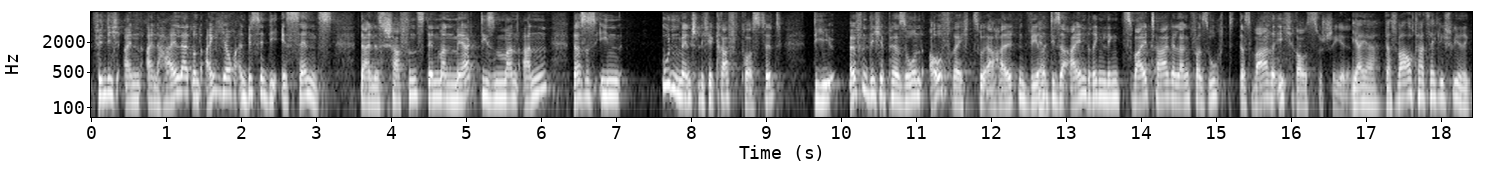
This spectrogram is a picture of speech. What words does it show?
finde ich, ein, ein Highlight und eigentlich auch ein bisschen die Essenz deines Schaffens. Denn man merkt diesem Mann an, dass es ihn unmenschliche Kraft kostet, die öffentliche Person aufrecht zu erhalten, während ja. dieser Eindringling zwei Tage lang versucht, das wahre Ich rauszuschälen. Ja, ja, das war auch tatsächlich schwierig.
